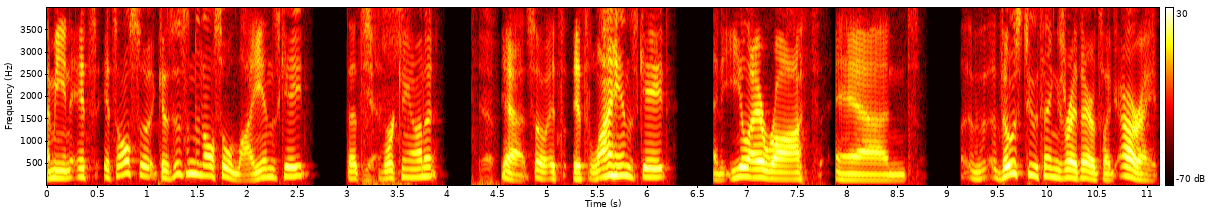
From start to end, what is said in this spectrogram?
I mean, it's it's also because isn't it also Lionsgate that's Yes. working on it? Yep. Yeah, so it's it's Lionsgate and Eli Roth and th- those two things right there. It's like, all right,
